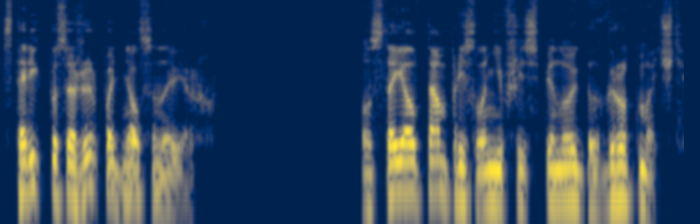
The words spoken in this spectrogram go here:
старик-пассажир поднялся наверх. Он стоял там, прислонившись спиной к грот-мачте.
